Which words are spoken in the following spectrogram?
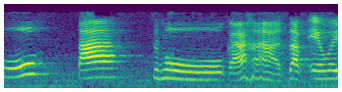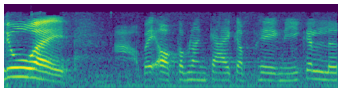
หู ตา จมูกอ่าจับเอวไว้ด้วย ไปออกกำลังกายกับเพลงนี้กันเล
